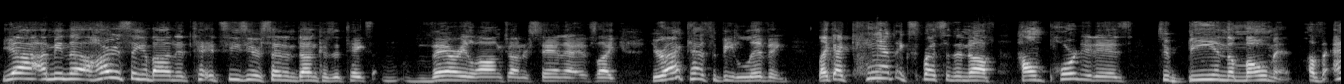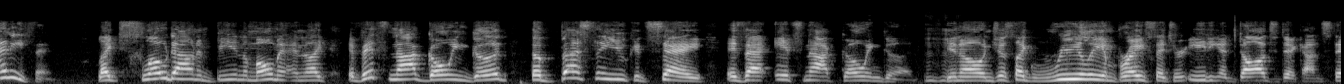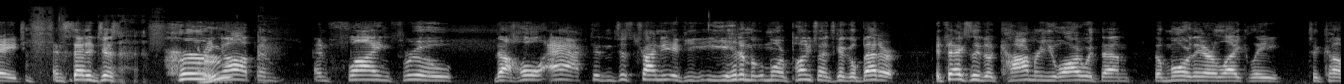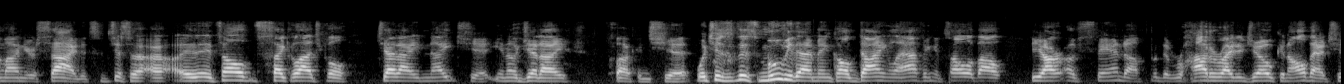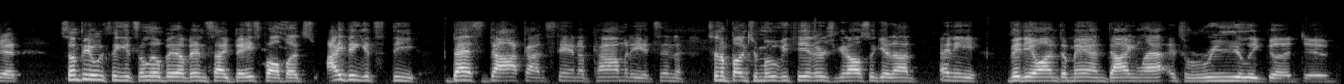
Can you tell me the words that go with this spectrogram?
Yeah, I mean, the hardest thing about it, it it's easier said than done because it takes very long to understand that. It's like your act has to be living. Like, I can't express it enough how important it is to be in the moment of anything. Like, slow down and be in the moment. And, like, if it's not going good, the best thing you could say is that it's not going good, mm-hmm. you know, and just like really embrace that you're eating a dog's dick on stage instead of just hurrying up and, and flying through the whole act and just trying to, if you, you hit them with more punchlines, it's going to go better. It's actually the calmer you are with them, the more they are likely to come on your side. It's just a, a it's all psychological Jedi Knight shit, you know, Jedi fucking shit. Which is this movie that I'm in called Dying Laughing. It's all about the art of stand up, the how to write a joke and all that shit. Some people think it's a little bit of inside baseball, but I think it's the best doc on stand up comedy. It's in it's in a bunch of movie theaters. You can also get on any video on demand. Dying Laugh. It's really good, dude.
